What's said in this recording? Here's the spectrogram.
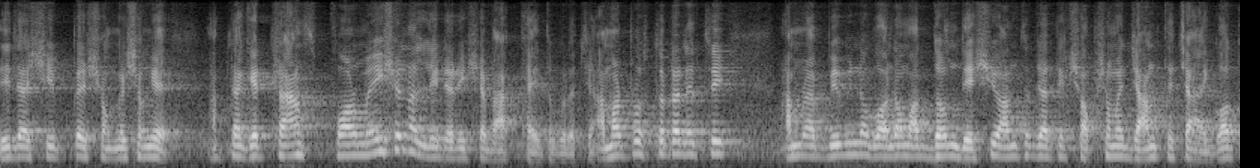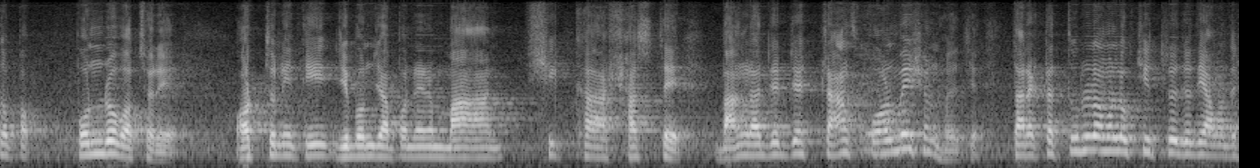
লিডারশিপের সঙ্গে সঙ্গে আপনাকে ট্রান্সফরমেশনাল লিডার হিসেবে আখ্যায়িত করেছে। আমার প্রশ্নটা, নেত্রী, আমরা বিভিন্ন গণমাধ্যম, দেশীয়, আন্তর্জাতিক সবসময় জানতে চাই, গত পনেরো বছরে অর্থনীতি, জীবনযাপনের মান, শিক্ষা, স্বাস্থ্যে বাংলাদেশের যে ট্রান্সফরমেশন হয়েছে, তার একটা তুলনামূলক চিত্র যদি আমাদের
